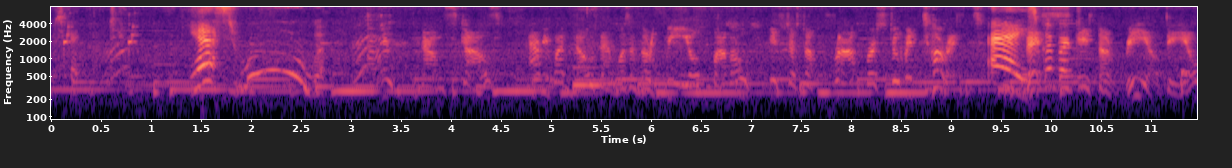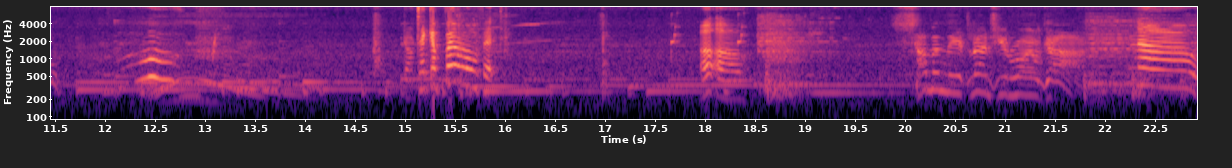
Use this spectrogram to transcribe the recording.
Just kidding. Yes, woo! Numbskulls. Everyone knows that wasn't the real bubble. It's just a prop for stupid tourists. Hey, This Squidward. is the real deal. Woo. Don't take a photo of it. Uh-oh. Summon the Atlantean Royal Guard. No.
